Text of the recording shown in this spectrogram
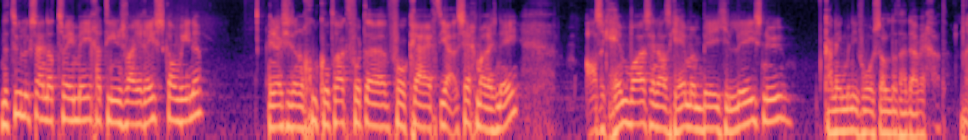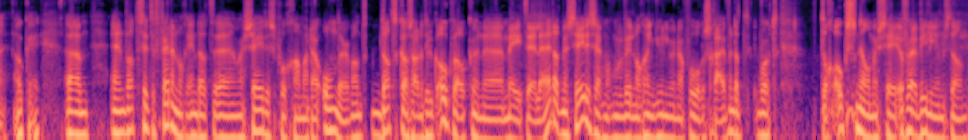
Natuurlijk zijn dat twee megateams waar je races kan winnen. En als je er een goed contract voor, voor krijgt, ja, zeg maar eens nee. Als ik hem was en als ik hem een beetje lees nu, kan ik me niet voorstellen dat hij daar weggaat. Nee, oké. Ehm, en wat zit er verder nog in dat eh, Mercedes-programma daaronder? Want dat kan, zou natuurlijk ook wel kunnen meetellen. Hè? Dat Mercedes zegt maar, we willen nog een junior naar voren schuiven. En dat wordt toch ook snel Mercedes, of, eh, Williams dan.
